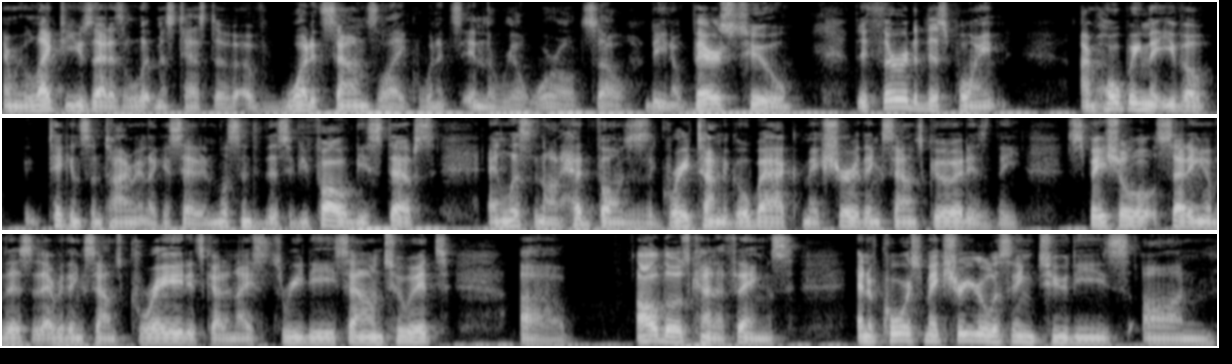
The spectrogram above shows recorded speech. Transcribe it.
and we like to use that as a litmus test of, of what it sounds like when it's in the real world. So, you know, there's two. The third at this point, I'm hoping that you've uh, taken some time and, like I said, and listen to this. If you follow these steps and listen on headphones, this is a great time to go back, make sure everything sounds good. Is the spatial setting of this? Everything sounds great. It's got a nice 3D sound to it. Uh, all those kind of things. And of course, make sure you're listening to these on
